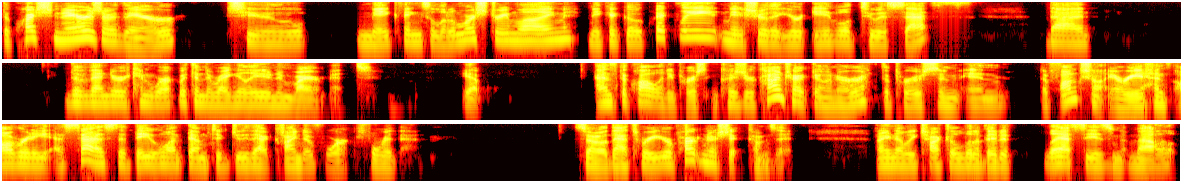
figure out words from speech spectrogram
the questionnaires are there to make things a little more streamlined, make it go quickly, make sure that you're able to assess that the vendor can work within the regulated environment. Yep. As the quality person, because your contract owner, the person in the functional area, has already assessed that they want them to do that kind of work for them. So that's where your partnership comes in. I know we talked a little bit last season about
